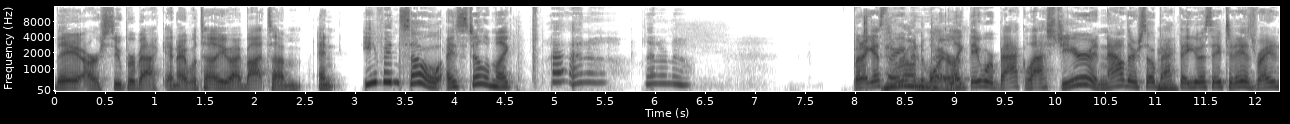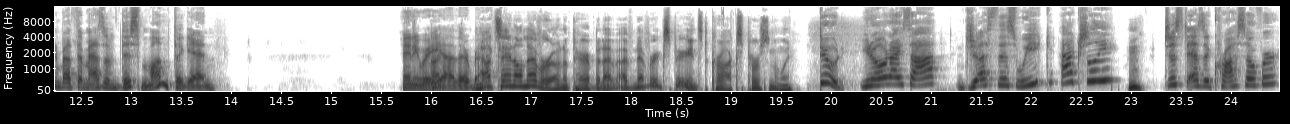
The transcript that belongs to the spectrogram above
They are super back. And I will tell you, I bought some. And even so, I still am like, I, I don't, I don't know. But I guess they're owned even more like they were back last year and now they're so back that USA Today is writing about them as of this month again. Anyway, yeah, they're back. Not saying I'll never own a pair, but I've, I've never experienced Crocs personally. Dude, you know what I saw just this week, actually? Hmm. Just as a crossover?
